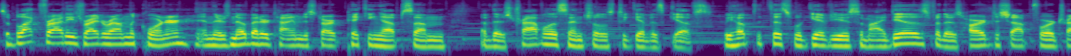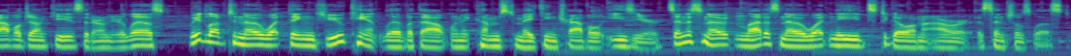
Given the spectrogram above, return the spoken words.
So Black Friday's right around the corner, and there's no better time to start picking up some of those travel essentials to give as gifts. We hope that this will give you some ideas for those hard to shop for travel junkies that are on your list. We'd love to know what things you can't live without when it comes to making travel easier. Send us a note and let us know what needs to go on our essentials list.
